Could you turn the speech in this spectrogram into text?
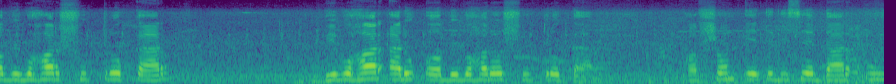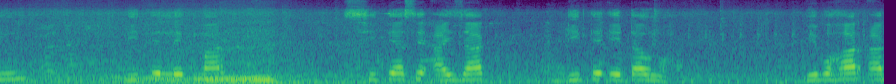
অব্যবহার সূত্র কার? ব্যবহার আর অব্যবহার সূত্র কার? অপশন এতে দিছে ডার উইন বিতে লেকমার্ক সিতে আছে আইজাক ডিতে এটাও নহয়। ব্যবহার আর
